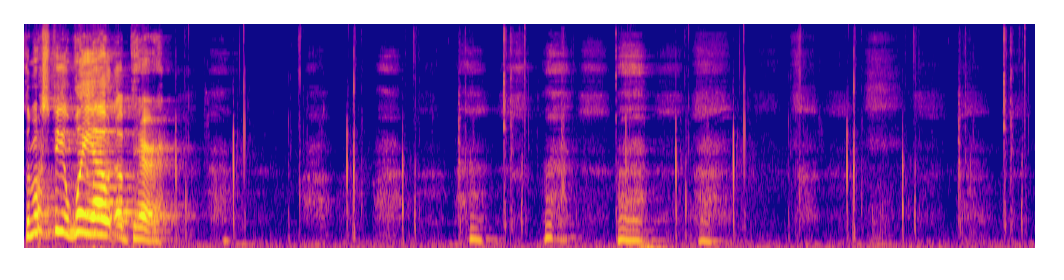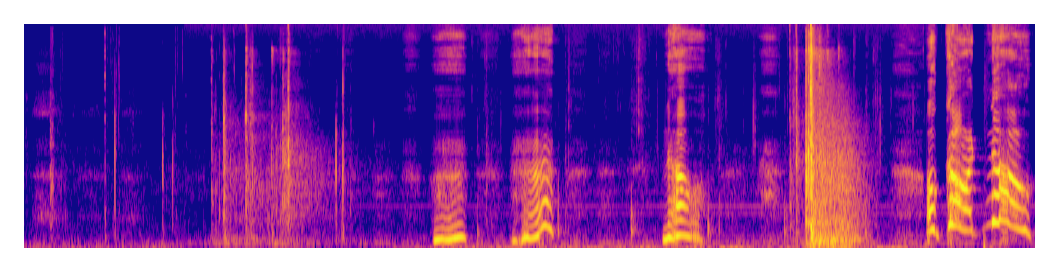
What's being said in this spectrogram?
There must be a way out up there. Huh? Huh? No. Oh God, no!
